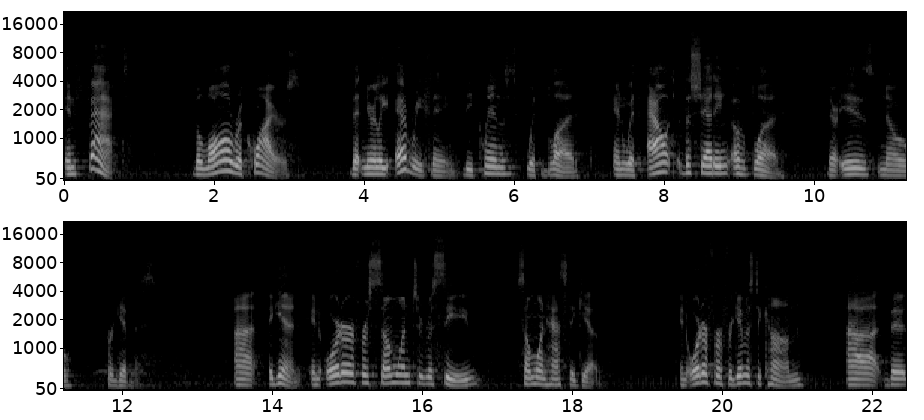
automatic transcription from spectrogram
In fact, the law requires that nearly everything be cleansed with blood, and without the shedding of blood, there is no forgiveness. Uh, again, in order for someone to receive, someone has to give. In order for forgiveness to come, uh, the,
